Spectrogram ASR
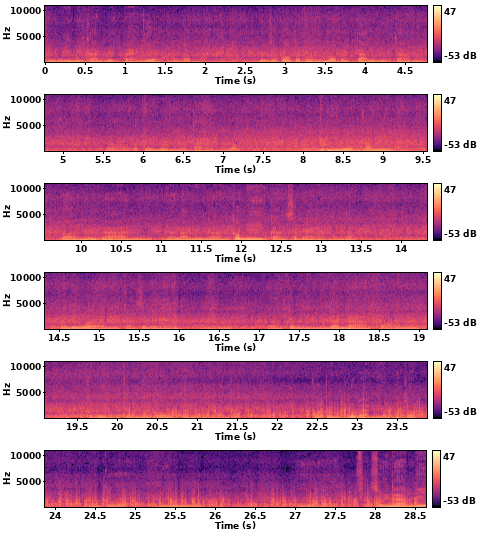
ปีนี้มีการเปลี่ยนแปลงเยอะนะครับ โดยเฉพาะกระทงก็ไปตั้งอยู่ตาม ประตูเมืองต่างๆนะครับรวมทั้งหน่วยงานหลายๆหน่วยงานก็มีการแสดงนะครับ ก็เรียกว่ามีการแสดงตรงด้านหน้าของขบวนกระทงที่เขาตั้งอยู่นะครับ ก็เป็นรูปแบบหนึ่งนะครับ แล้วก็ดูสวยงามดี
